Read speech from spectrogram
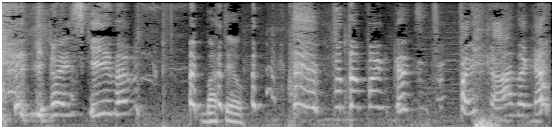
virou a esquina. Bateu. Puta pancada, pancada, cara.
